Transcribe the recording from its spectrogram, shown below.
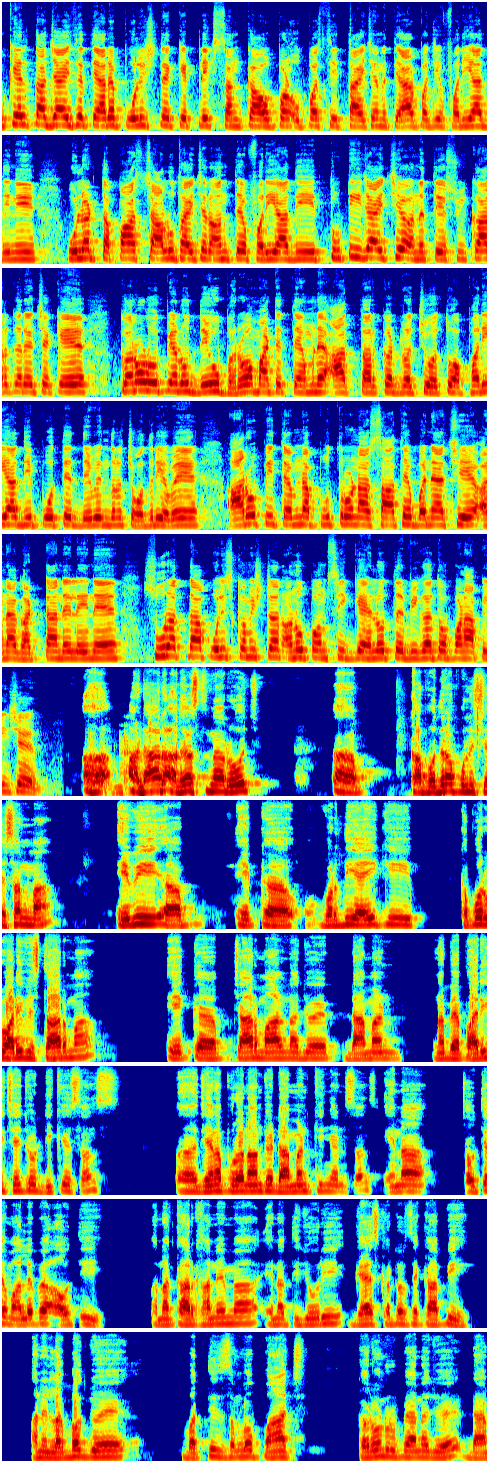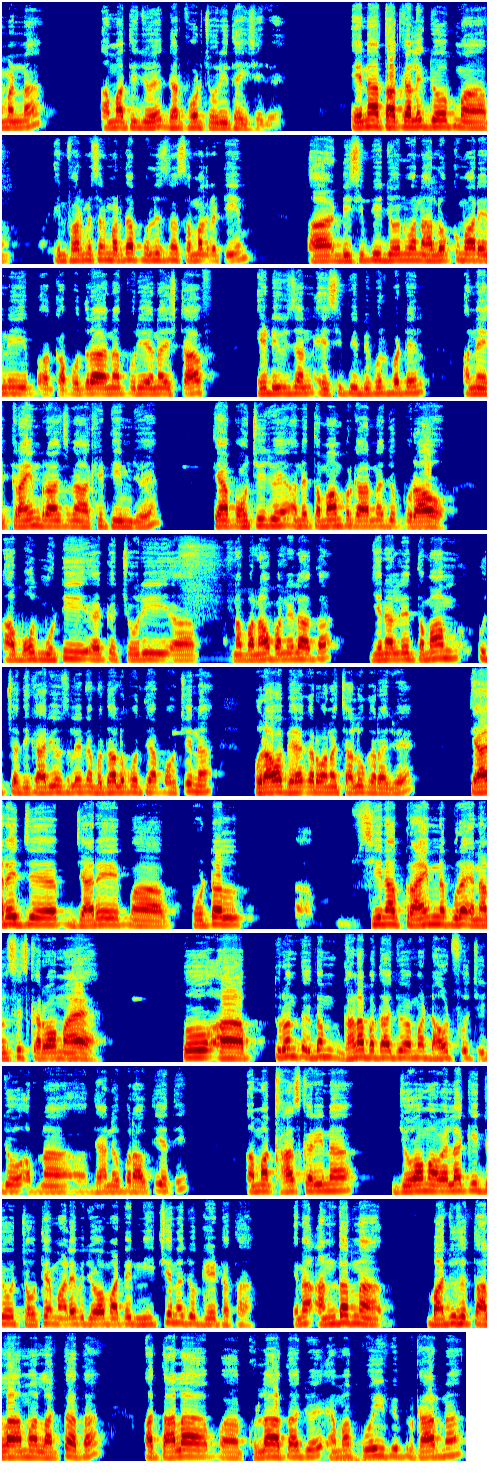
ઉકેલતા જાય છે. ત્યારે પોલીસને કેટલીક શંકાઓ પણ ઉપસ્થિત થાય છે અને ત્યાર પછી ફરિયાદીની ઉલટ તપાસ ચાલુ થાય છે અને અંતે ફરિયાદી તૂટી જાય છે અને તે સ્વીકાર કરે છે કે કરોડો રૂપિયાનું દેવું ભરવા માટે તેમણે આ તરકટ રચ્યું હતું. આ ફરિયાદી પોતે દેવેન્દ્ર ચૌધરી હવે આરોપી તેમના પુત્રોના સાથે બન્યા છે અને આ ઘટનાને લઈને સુરતના પોલીસ કમિશનર અનુપમસિંહ ગેહલોતે વિગતો પણ આપી છે. અઢાર ઓગસ્ટના રોજ કાપોદ્રા પોલીસ સ્ટેશનમાં એવી એક વર્દી આવી કે કપૂરવાડી વિસ્તારમાં એક ચાર માળના જો ડાયમંડના વેપારી છે જો ડીકે સન્સ જેના પૂરા નામ છે ડાયમંડ કિંગ એન્ડ સન્સ એના ચૌથે માલે પર આવતી અને કારખાનેમાં એના તિજોરી ગેસ કટર से કાપી અને લગભગ જો એ બત્રીસ દશમલવ પાંચ કરોડ રૂપિયાના જો એ ડાયમંડના આમાંથી જો એ ઘરફોડ ચોરી થઈ છે જો એના તાત્કાલિક જો ઇન્ફોર્મેશન મળતા પોલીસના સમગ્ર team DCP zone one Alok Kumar એની કપોદરા એના પૂરી એના staff A division ACP Vipul Patel અને ક્રાઇમ બ્રાન્ચના આખી ટીમ જો એ ત્યાં પહોંચી જોઈએ અને તમામ પ્રકારના જો પુરાવો આ બહુ મોટી એક ચોરી ના બનાવ બનેલા હતા, જેના લીધે તમામ ઉચ્ચ અધિકારીઓ લઈને બધા લોકો ત્યાં પહોંચીને પુરાવા ભેગા કરવાના ચાલુ કર્યા જોઈએ ત્યારે જ, જ્યારે ટોટલ સીન ઓફ ક્રાઇમને પૂરા એનાલિસિસ કરવામાં આવ્યા, તો તુરંત એકદમ ઘણા બધા જો આમાં ડાઉટફુલ ચીજો આપણા ધ્યાન ઉપર આવતી હતી. આમાં ખાસ કરીને જોવામાં આવેલા કે જો ચોથે માળે જોવા માટે નીચેના જો ગેટ હતા એના અંદરના બાજુ છે તાલામાં લાગતા હતા. આ તાલા ખુલ્લા હતા જો એમાં કોઈ બી પ્રકારના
